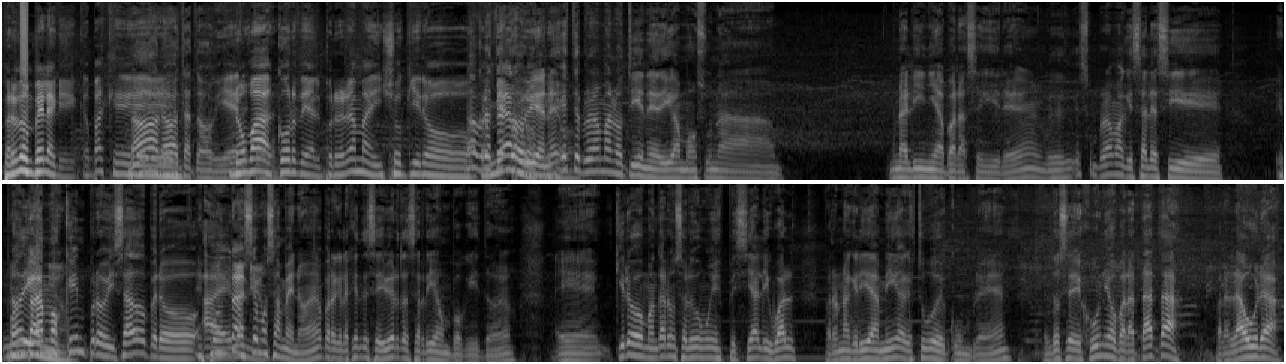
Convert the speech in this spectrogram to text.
Perdón, Pela, que capaz que. No, no, está todo bien, No va bien. acorde al programa y yo quiero. No, pero está todo bien. ¿eh? pero- Este programa no tiene, digamos, una una línea para seguir. ¿eh? Es un programa que sale así. eh, no digamos que improvisado, pero ah, lo hacemos ameno, ¿eh? para que la gente se divierta, se ría un poquito. ¿eh? Eh, quiero mandar un saludo muy especial, igual, para una querida amiga que estuvo de cumple. ¿eh? El 12 de junio, para Tata, para Laura,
